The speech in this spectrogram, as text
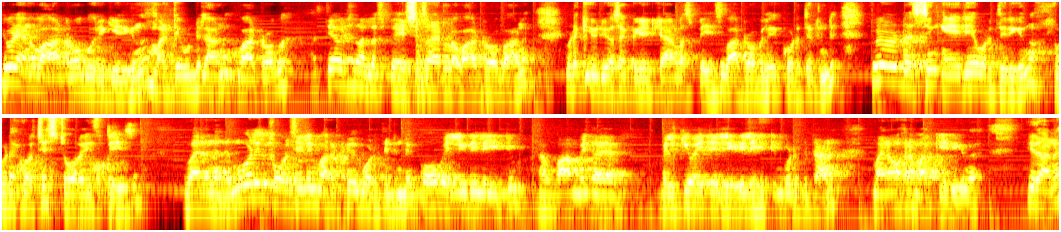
ഇവിടെയാണ് വാർഡ്രോബ് ഒരുക്കിയിരിക്കുന്നത്. മൾട്ടിവുഡിലാണ് വാർഡ്രോബ് അത്യാവശ്യം നല്ല സ്പേഷ്യസ് ആയിട്ടുള്ള വാർഡ്രോബാണ് ഇവിടെ ക്യൂരിയോസ് ഒക്കെ ഇരിക്കാനുള്ള സ്പേസ് വാർഡ്രോബിൽ കൊടുത്തിട്ടുണ്ട്. ഇവിടെ ഒരു ഡ്രസ്സിങ് ഏരിയ കൊടുത്തിരിക്കുന്നു. ഇവിടെ കുറച്ച് സ്റ്റോറേജ് സ്പേസും വരുന്നുണ്ട്. മുകളിൽ ഫോൾ സീലിംഗ് വർക്ക് കൊടുത്തിട്ടുണ്ട്. കോവ് എൽ ഇ ഡി ലൈറ്റും milky white L E D ലൈറ്റും കൊടുത്തിട്ടാണ് മനോഹരമാക്കിയിരിക്കുന്നത്. ഇതാണ്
